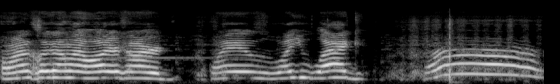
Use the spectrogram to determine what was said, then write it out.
I want to click on my water card. Why is why you lag? Ah!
